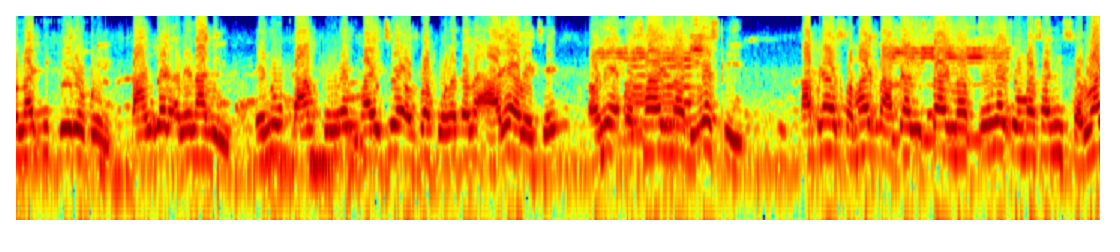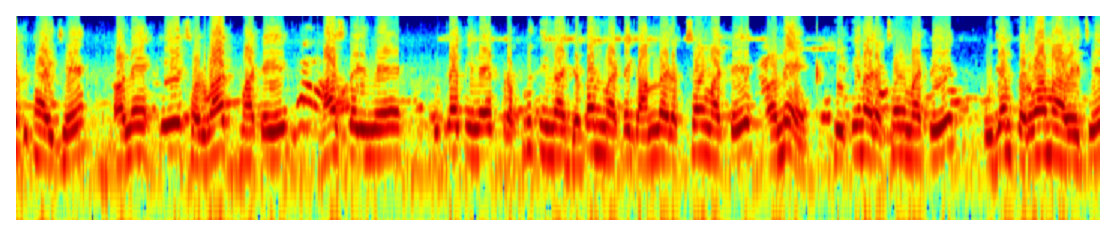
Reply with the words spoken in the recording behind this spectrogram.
અનાજની કે રોપણી, ડાંગર અને નાગલી એનું કામ પૂર્ણ થાય છે અથવા પૂર્ણતાના આરે આવે છે. અને અષાઢના દિવસથી આપણા સમાજમાં, આપણા વિસ્તારમાં પૂર્ણ ચોમાસાની શરૂઆત થાય છે અને એ શરૂઆત માટે ખાસ કરીને કુદરતીને પ્રકૃતિના જતન માટે, ગામના રક્ષણ માટે અને ખેતીના રક્ષણ માટે પૂજન કરવામાં આવે છે.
